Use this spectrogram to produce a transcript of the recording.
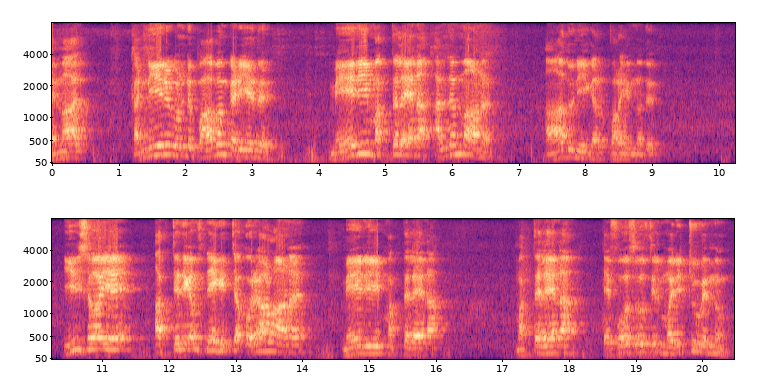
എന്നാൽ കണ്ണീരുകൊണ്ട് പാപം കഴിയത് മേരി മക്തലേന അല്ലെന്നാണ് ആധുനികർ പറയുന്നത്. ഈശോയെ അത്യധികം സ്നേഹിച്ച ഒരാളാണ് മേരി മക്തലേന. മക്തലേന എഫോസോസിൽ മരിച്ചുവെന്നും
